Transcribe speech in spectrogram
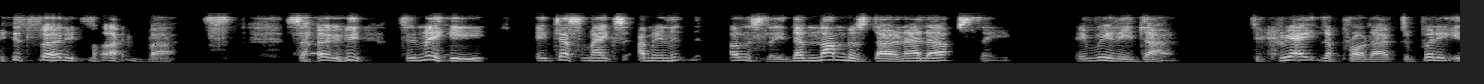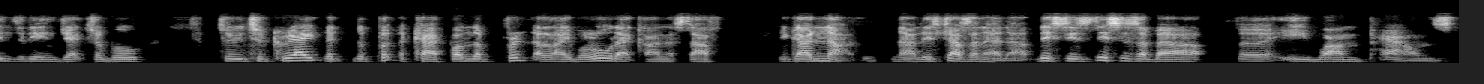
It's 35 bucks. So to me, it just makes, I mean, honestly, the numbers don't add up, Steve. It really don't. To create the product, to put it into the injectable, to to create the, to put the cap on, the print the label, all that kind of stuff. You go, no, no, this doesn't add up. This is this is about 31 pounds.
